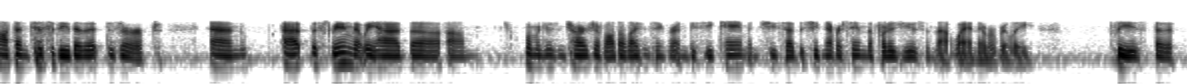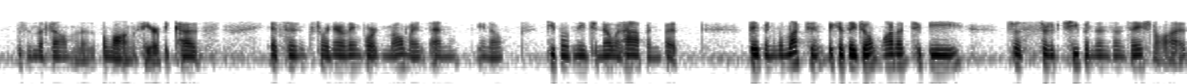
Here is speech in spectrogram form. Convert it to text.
authenticity that it deserved. And at the screening that we had, the um, woman who's in charge of all the licensing for NBC came, and she said that she'd never seen the footage used in that way, and they were really pleased that it was in the film and that it belongs here because it's an extraordinarily important moment, and you know people need to know what happened, but they've been reluctant because they don't want it to be just sort of cheapened and sensationalized.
